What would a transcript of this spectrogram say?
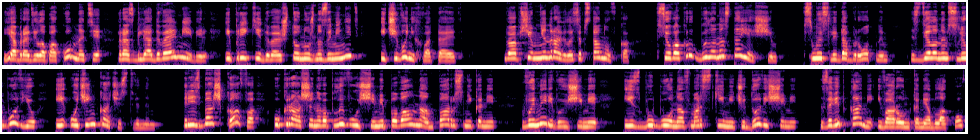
Я бродила по комнате, разглядывая мебель и прикидывая, что нужно заменить и чего не хватает. Вообще мне нравилась обстановка. Все вокруг было настоящим, в смысле добротным, сделанным с любовью и очень качественным. Резьба шкафа, украшенного плывущими по волнам парусниками, выныривающими из бубонов морскими чудовищами, завитками и воронками облаков,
